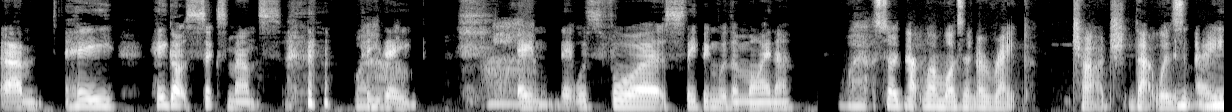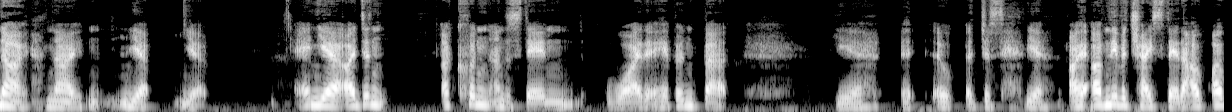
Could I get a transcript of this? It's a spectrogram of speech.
um he he got six months wow. pd and that was for sleeping with a minor. Wow. So that one wasn't a rape charge. That was a no no yeah yeah and yeah i didn't i couldn't understand why that happened but yeah it, it, just yeah I, i've never chased that I, I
